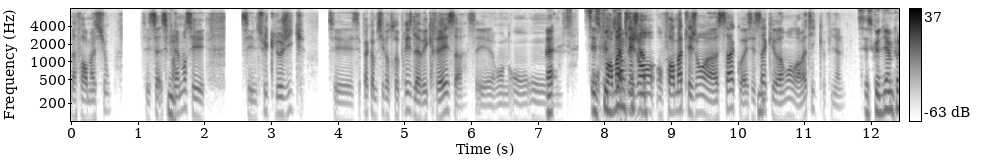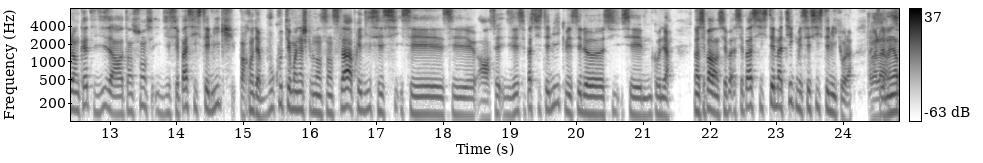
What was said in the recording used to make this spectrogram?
la formation. C'est ça, finalement, c'est une suite logique c'est pas comme si l'entreprise l'avait créé ça. C'est on, on, bah, ce formate les gens, on formate les gens à ça quoi. Et c'est ça mmh. qui est vraiment dramatique au final. C'est ce que dit un peu l'enquête. Ils disent alors attention, il dit c'est pas systémique. Par contre, il y a beaucoup de témoignages qui vont dans ce sens-là. Après, il dit c'est c'est c'est alors c'est pas systémique, mais c'est le c'est comment dire non c'est pas c'est pas c'est pas systématique, mais c'est systémique voilà. Voilà. La manière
